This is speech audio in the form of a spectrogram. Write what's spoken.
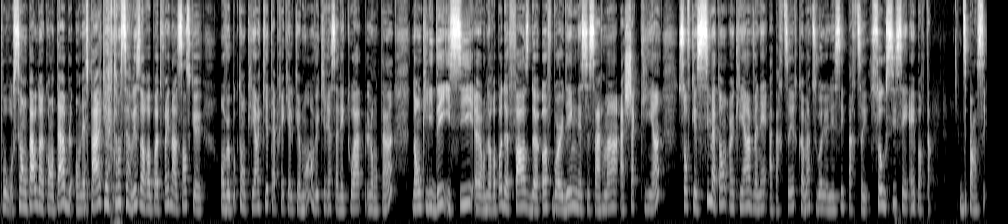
pour, si on parle d'un comptable, on espère que ton service n'aura pas de fin dans le sens que on veut pas que ton client quitte après quelques mois, on veut qu'il reste avec toi longtemps. Donc l'idée ici, euh, on n'aura pas de phase de offboarding nécessairement à chaque client. Sauf que si, mettons, un client venait à partir, comment tu vas le laisser partir? Ça aussi, c'est important d'y penser.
